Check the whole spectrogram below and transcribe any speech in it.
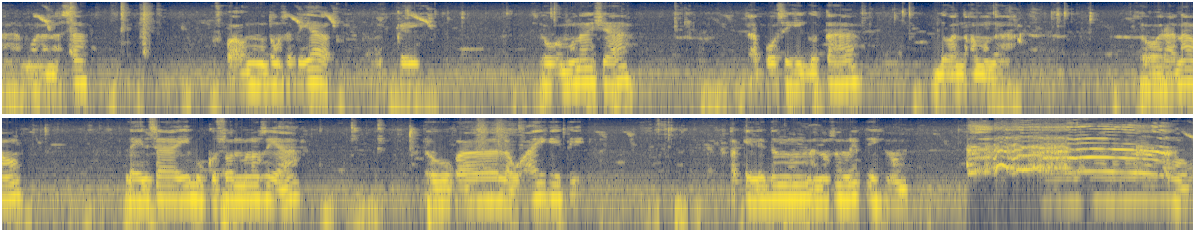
Ah, mula na sa. Tapos kuha mo itong sa biyak. Okay. So amo na siya. Tapos ihigot ka ha. Doon na ka muna. So wala na oh. Lain sa ibugkuson mo lang siya. So ka laway kay ti takilid ang ano sa net eh oh. oh.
